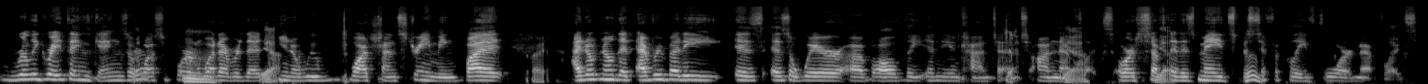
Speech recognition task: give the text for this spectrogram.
really great things, gangs of yeah. Wasseypur mm-hmm. and whatever that yeah. you know we watched on streaming, but. I don't know that everybody is as aware of all the Indian content yeah. on Netflix or stuff that is made specifically Ooh. for Netflix.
